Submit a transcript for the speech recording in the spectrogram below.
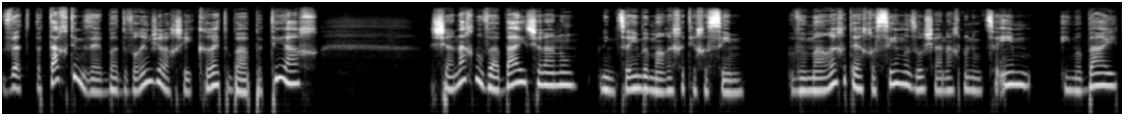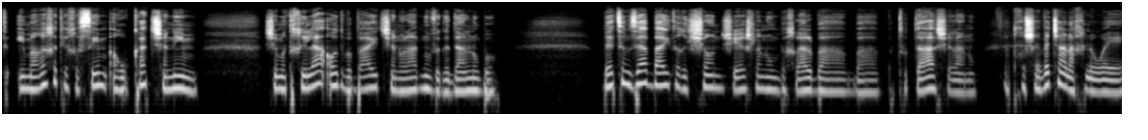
ואת פתחת עם זה בדברים שלך שהקראת בפתיח, שאנחנו והבית שלנו נמצאים במערכת יחסים. ומערכת היחסים הזו שאנחנו נמצאים עם הבית היא מערכת יחסים ארוכת שנים, שמתחילה עוד בבית שנולדנו וגדלנו בו. בעצם זה הבית הראשון שיש לנו בכלל בתודעה שלנו. את חושבת שאנחנו אה,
